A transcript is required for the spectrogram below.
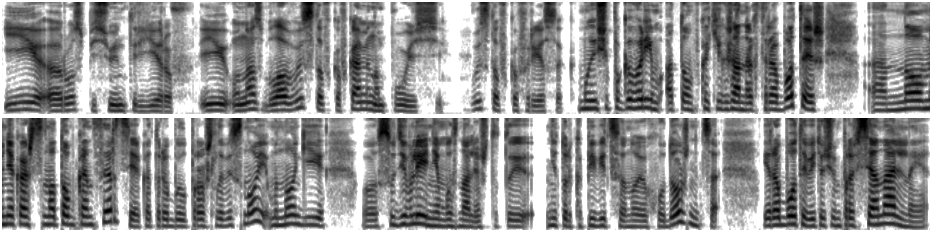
и э, росписью интерьеров. И у нас была выставка в каменном поясе. Выставка фресок. Мы еще поговорим о том, в каких жанрах ты работаешь, э, но мне кажется, на том концерте, который был прошлой весной, многие э, с удивлением узнали, что ты не только певица, но и художница, и работы ведь очень профессиональные.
